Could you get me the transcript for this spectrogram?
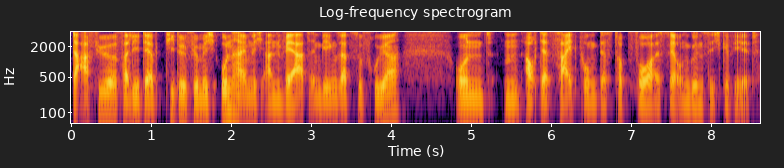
Dafür verliert der Titel für mich unheimlich an Wert im Gegensatz zu früher. Und hm, auch der Zeitpunkt des Top 4 ist sehr ungünstig gewählt.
